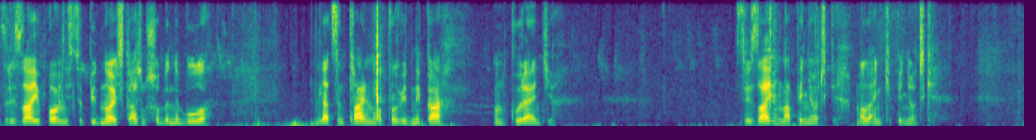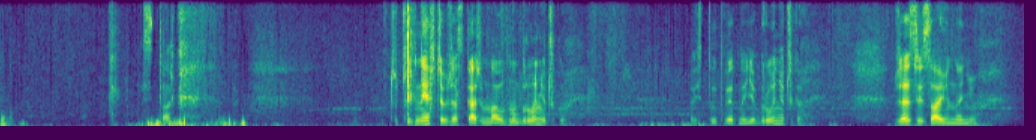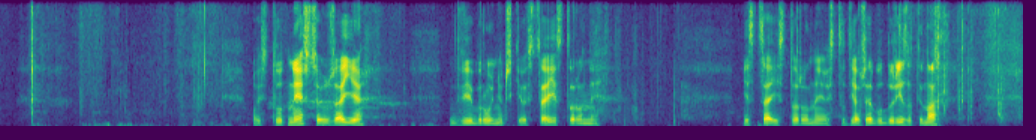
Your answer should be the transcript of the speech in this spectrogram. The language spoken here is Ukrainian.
зрізаю повністю під ноль, скажімо, щоб не було для центрального провідника конкурентів. Зрізаю на пеньочки, маленькі пеньочки. Ось так. Чуть-чуть нижче, вже скажімо, на одну брунючку. Ось тут видно є брунючка. Вже зрізаю на ню. Ось тут нижче вже є дві брунючки. Ось з цієї сторони. І з цієї сторони. Ось тут я вже буду різати на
